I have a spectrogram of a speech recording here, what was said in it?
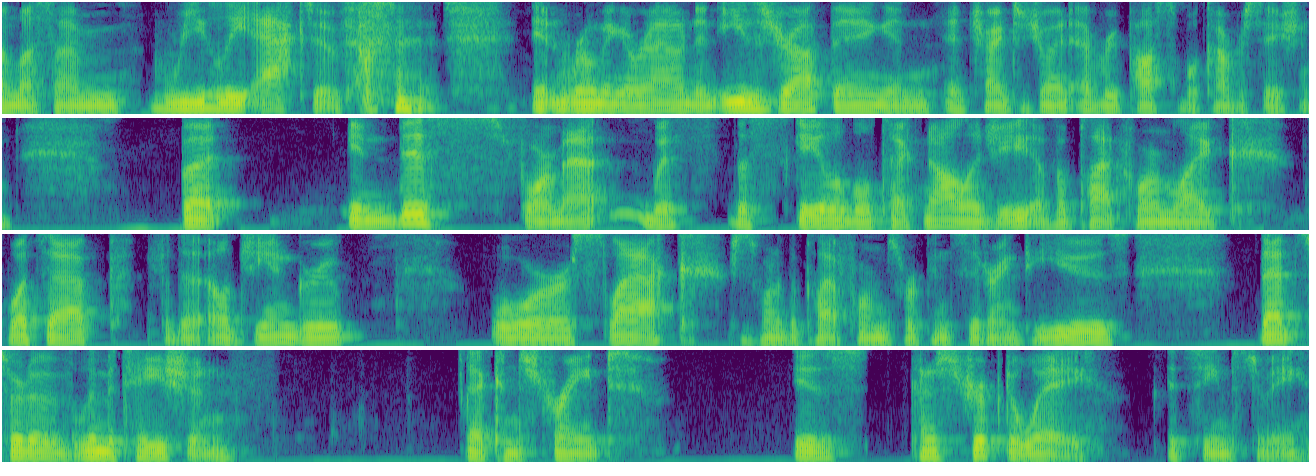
unless I'm really active in roaming around and eavesdropping and, and trying to join every possible conversation. But in this format with the scalable technology of a platform like WhatsApp for the LGN group or Slack, which is one of the platforms we're considering to use, that sort of limitation, that constraint is kind of stripped away, it seems to me.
